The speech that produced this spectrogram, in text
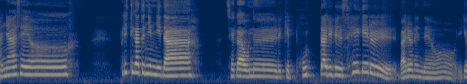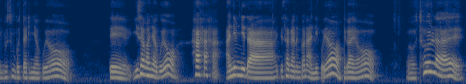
안녕하세요. 프리티가든입니다. 제가 오늘 이렇게 보따리를 3개를 마련했네요. 이게 무슨 보따리냐고요? 네, 이사 가냐고요? 하하하, 아닙니다. 이사 가는 건 아니고요. 제가요, 어, 토요일 날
